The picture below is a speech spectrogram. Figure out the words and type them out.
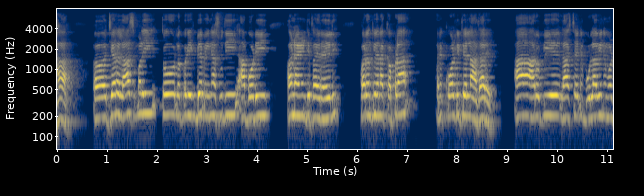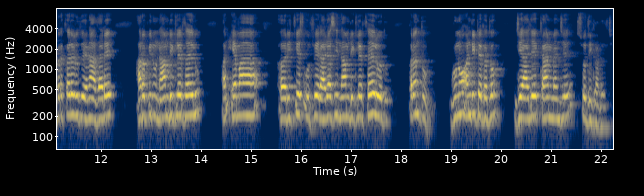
હા. જ્યારે લાશ મળી તો લગભગ એક બે મહિના સુધી આ બોડી અનઆઇડેન્ટિફાઈ રહેલી. પરંતુ એના કપડાં અને કોલ ડિટેલના આધારે આ આરોપીએ લાસ્ટ ટાઈમે બોલાવીને મર્ડર કરેલું હતું. એના આધારે આરોપીનું નામ ડિક્લેર થયેલું અને એમાં રિતેશ ઉર્ફે રાજાસિંહ નામ ડિક્લેર થયેલું હતું. પરંતુ ગુનો અનડિટેક હતો, જે આજે કામ બેન્ચે શોધી કાઢેલ છે.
